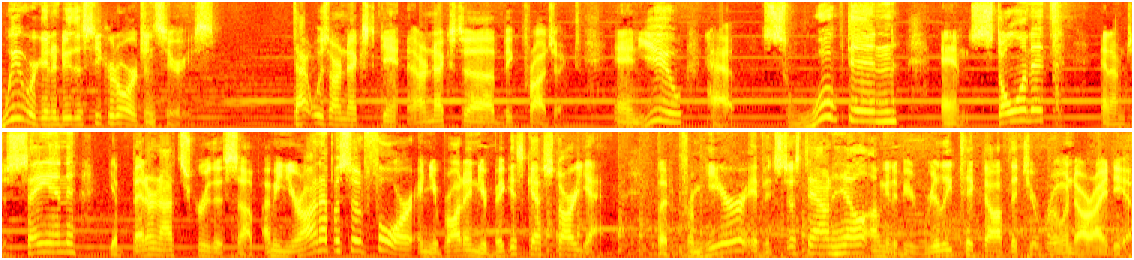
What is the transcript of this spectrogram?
we were going to do the Secret Origin series. That was our next ga- our next uh, big project, and you have swooped in and stolen it. And I'm just saying, you better not screw this up. I mean, you're on episode four, and you brought in your biggest guest star yet. But from here, if it's just downhill, I'm going to be really ticked off that you ruined our idea.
